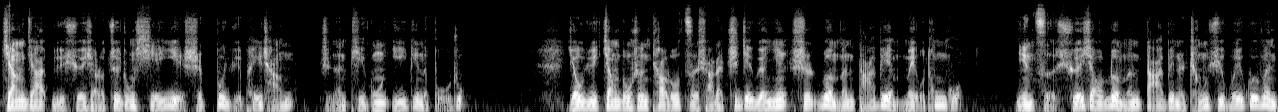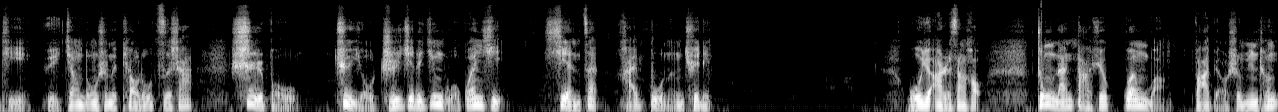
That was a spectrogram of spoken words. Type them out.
江家与学校的最终协议是不予赔偿，只能提供一定的补助。由于江东升跳楼自杀的直接原因是论文答辩没有通过，因此学校论文答辩的程序违规问题与江东升的跳楼自杀是否具有直接的因果关系，现在还不能确定。五月二十三号，中南大学官网发表声明称。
